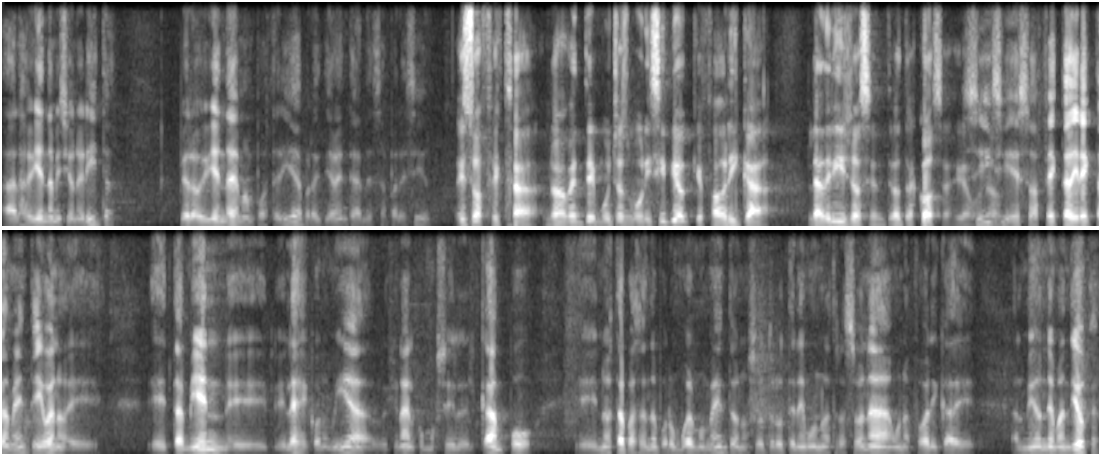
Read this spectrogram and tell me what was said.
a las viviendas misioneritas, pero viviendas de mampostería prácticamente han desaparecido. Eso afecta nuevamente muchos municipios que fabrica ladrillos, entre otras cosas, digamos. Sí, sí, eso afecta directamente y bueno, eh, eh, también eh, las economías regionales, como el campo no está pasando por un buen momento, nosotros tenemos en nuestra zona una fábrica de almidón de mandioca,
